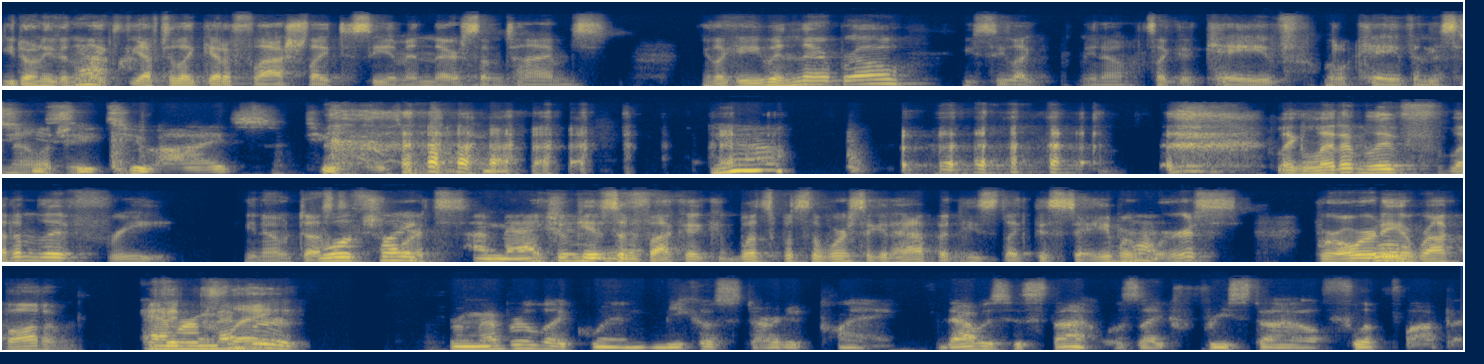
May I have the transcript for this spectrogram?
you don't even Yeah. like you have to like get a flashlight to see him in there sometimes. You're like, are you in there, bro? You see like you know, it's like a cave, little cave in this you see analogy. two eyes, two eyes. yeah. like let him live, let him live free. You know, Dustin well, Schwartz. like Like, imagine who gives a fuck? What's what's the worst that could happen? He's like the same or worse. We're already Well, at rock bottom. And remember, Clay. remember, like when Mikko started playing, that was his style. It was like freestyle flip flopping,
